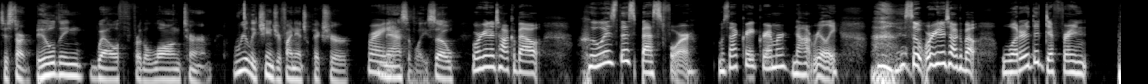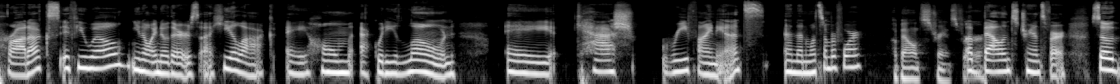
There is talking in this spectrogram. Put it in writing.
to start building wealth for the long term. Really change your financial picture Right. massively. So, We're going to talk about who is this best for? Was that great grammar? Not really. so, we're going to talk about what are the different products, if you will. You know, I know there's a HELOC, a home equity loan, a cash refinance, and then what's number four? a balance transfer. A balance transfer. So,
